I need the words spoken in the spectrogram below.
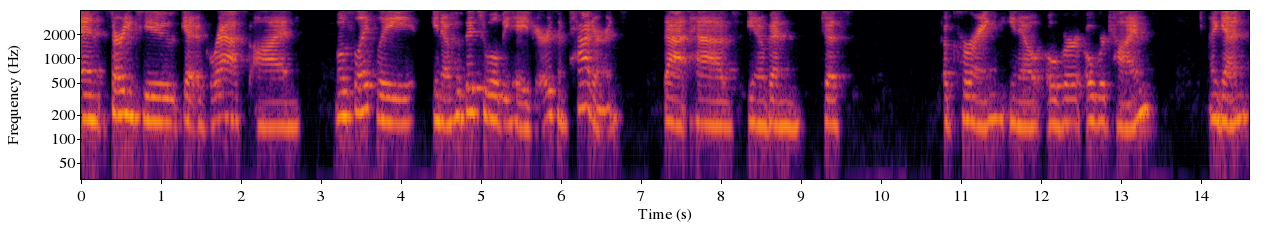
and starting to get a grasp on most likely, you know, habitual behaviors and patterns that have, you know, been just occurring, you know, over over time. Again,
